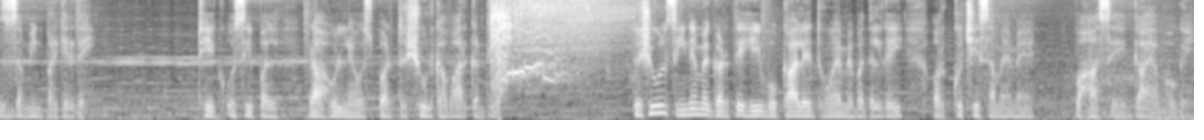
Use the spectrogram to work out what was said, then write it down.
ज़मीन पर गिर गई। ठीक उसी पल राहुल ने उस पर त्रिशूल का वार कर दिया। त्रिशूल सीने में गड़ते ही वो काले धुएँ में बदल गई और कुछ ही समय में वहाँ से गायब हो गई।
